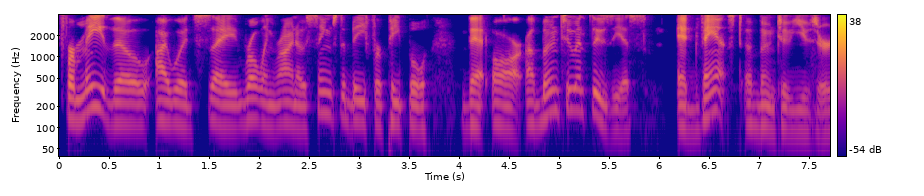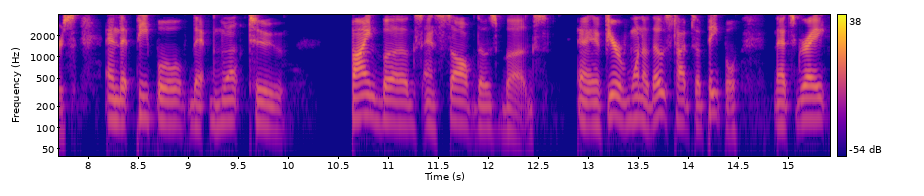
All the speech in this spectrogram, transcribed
for me though i would say rolling rhino seems to be for people that are Ubuntu enthusiasts, advanced Ubuntu users, and that people that want to find bugs and solve those bugs. And if you're one of those types of people, that's great.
